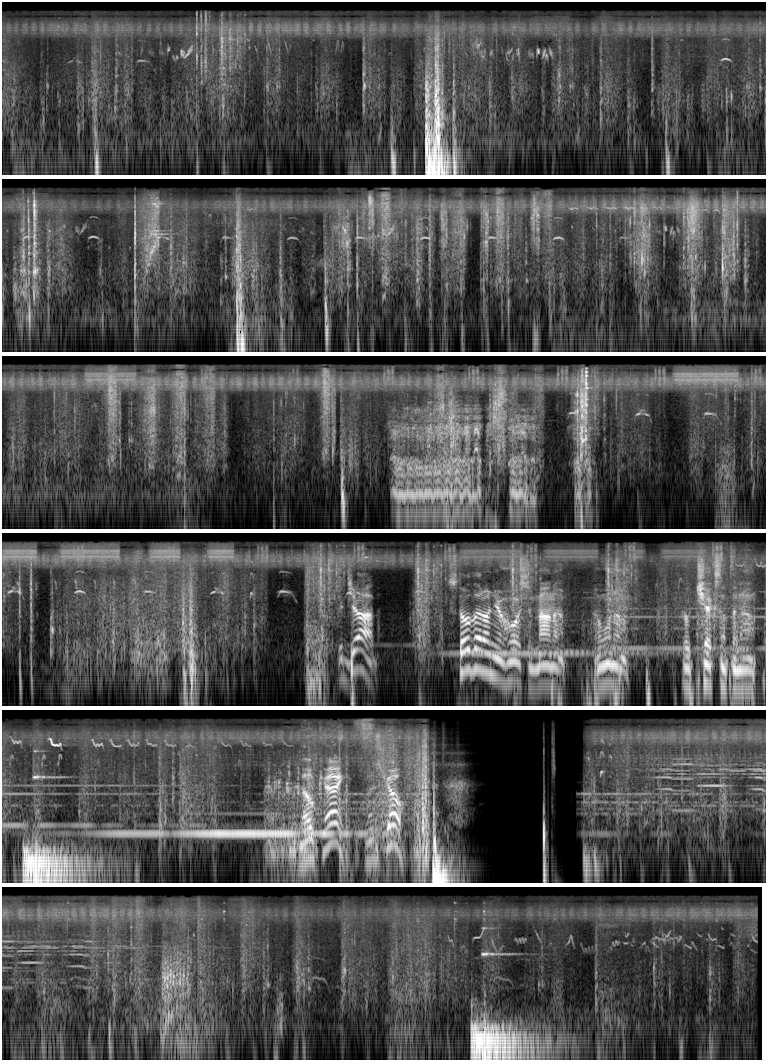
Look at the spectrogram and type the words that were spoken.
Good job. Stow that on your horse and mount up. I wanna go check something out. Okay, let's go.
